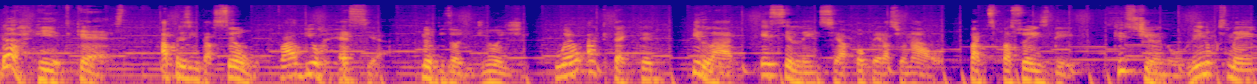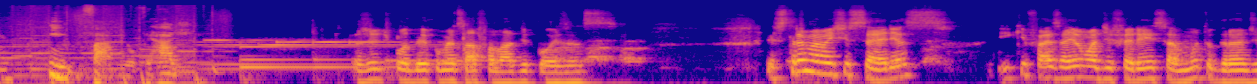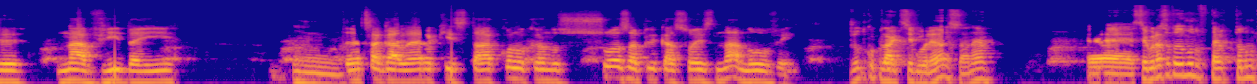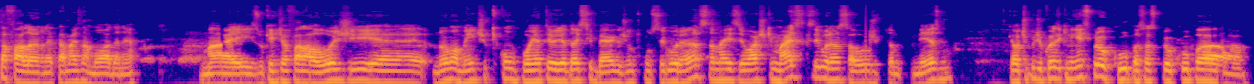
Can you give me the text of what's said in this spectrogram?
da Redcast. Apresentação: Fábio Hessia. No episódio de hoje, Well Architected Pilar Excelência Operacional. Participações de Cristiano Linuxman e Fábio Ferragem. A gente poder começar a falar de coisas extremamente sérias e que faz aí uma diferença muito grande na vida aí hum. dessa galera que está colocando suas aplicações na nuvem. Junto com o pilar de segurança, né? É, segurança todo mundo, tá, todo mundo tá falando, né? Tá mais na moda, né? Mas o que a gente vai falar hoje é normalmente o que compõe a teoria do iceberg junto com segurança, mas eu acho que mais que segurança hoje mesmo, que é o tipo de coisa que ninguém se preocupa, só se preocupa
